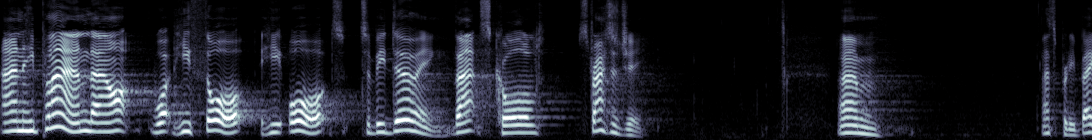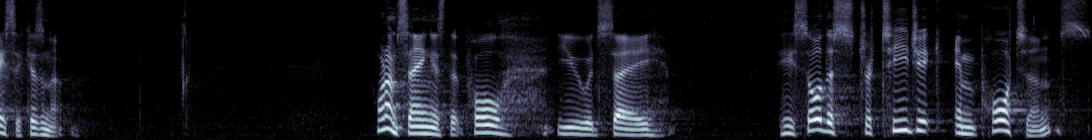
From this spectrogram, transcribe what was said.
and he planned out what he thought he ought to be doing. That's called strategy. Um, that's pretty basic, isn't it? What I'm saying is that Paul, you would say, he saw the strategic importance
